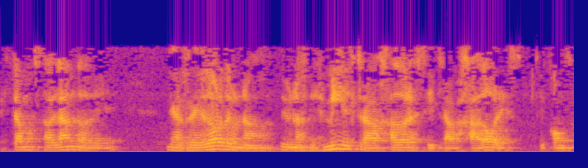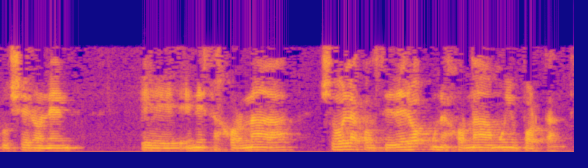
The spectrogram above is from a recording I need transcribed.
estamos hablando de, de alrededor de, una, de unos 10.000 trabajadoras y trabajadores que confluyeron en, eh, en esa jornada, yo la considero una jornada muy importante.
